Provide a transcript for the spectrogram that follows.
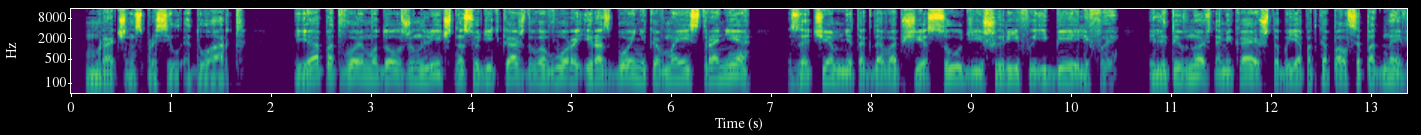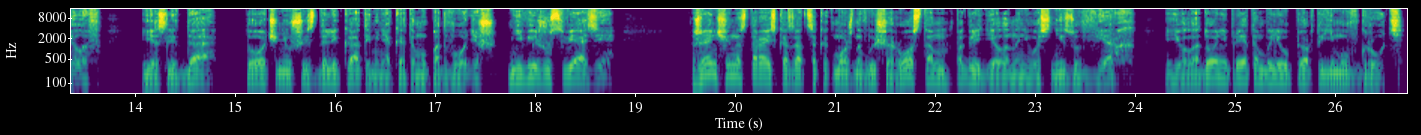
— мрачно спросил Эдуард. «Я, по-твоему, должен лично судить каждого вора и разбойника в моей стране? Зачем мне тогда вообще судьи, шерифы и бейлифы? Или ты вновь намекаешь, чтобы я подкопался под Невилов? Если да, то очень уж издалека ты меня к этому подводишь. Не вижу связи». Женщина, стараясь казаться как можно выше ростом, поглядела на него снизу вверх. Ее ладони при этом были уперты ему в грудь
